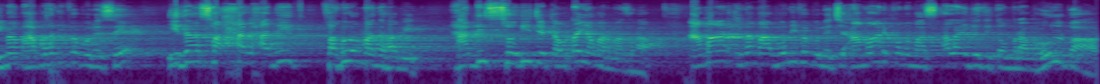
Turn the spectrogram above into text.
ইমাম আবু হানিফা বলেছে ইদা সাহাল হাদিস ফাহুয়া মাযহাবি। হাদিস সহি যেটা, ওটাই আমার মাযহাব। আমার ইমাম আবু হানিফা বলেছে, আমার কোন মাসআলায় যদি তোমরা ভুল পাও,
